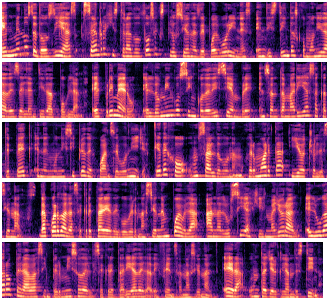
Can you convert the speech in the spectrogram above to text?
En menos de dos días se han registrado dos explosiones de polvorines en distintas comunidades de la entidad poblana. El primero, el domingo 5 de diciembre, en Santa María, Zacatepec, en el municipio de Juan Cebonilla, que dejó un saldo de una mujer muerta y ocho lesionados. De acuerdo a la secretaria de Gobernación en Puebla, Ana Lucía Gil Mayoral, el lugar operaba sin permiso de la Secretaría de la Defensa Nacional. Era un taller clandestino.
